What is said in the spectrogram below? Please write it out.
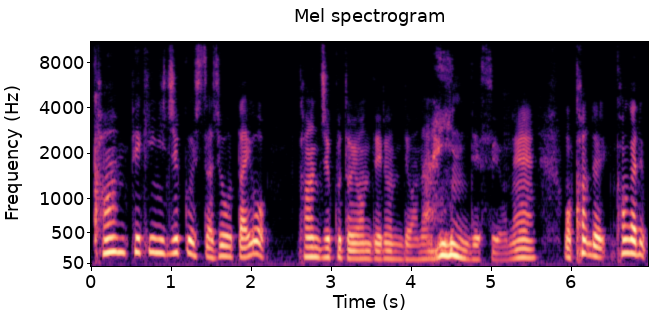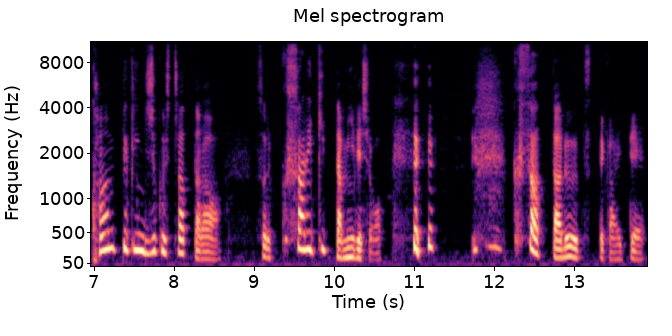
完璧に熟した状態を完熟と呼んでるんではないんですよね。もう考えて完璧に熟しちゃったら、それ腐りきった実でしょ？腐ったルーツって書いて、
